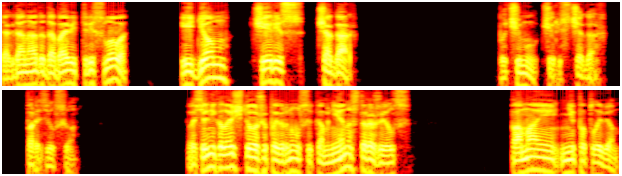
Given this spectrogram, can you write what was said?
Тогда надо добавить три слова. Идем через Чагар. — Почему через Чагар? — поразился он. Василий Николаевич тоже повернулся ко мне, насторожился. — По мае не поплывем.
